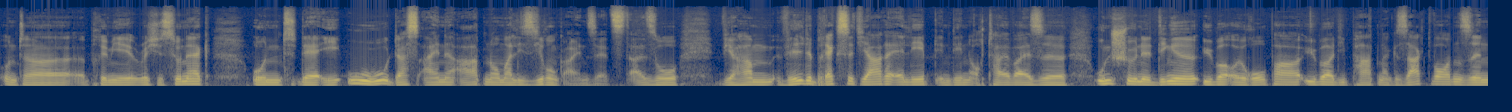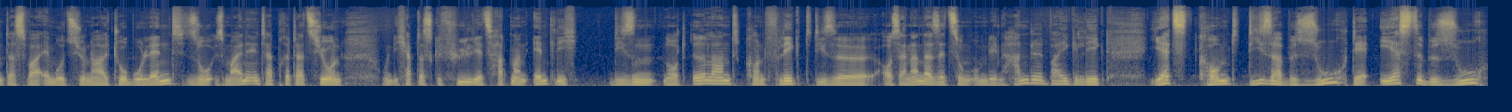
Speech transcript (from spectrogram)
unter Premier Rishi Sunak und der EU, dass eine Art Normalisierung einsetzt. Also wir haben wilde Brexit-Jahre erlebt, in denen auch teilweise unschöne Dinge über Europa, über die Partner gesagt worden sind. Das war emotional turbulent. So ist meine Interpretation. Und ich habe das Gefühl, jetzt hat man endlich diesen Nordirland-Konflikt, diese Auseinandersetzung um den Handel beigelegt. Jetzt kommt dieser Besuch, der erste Besuch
